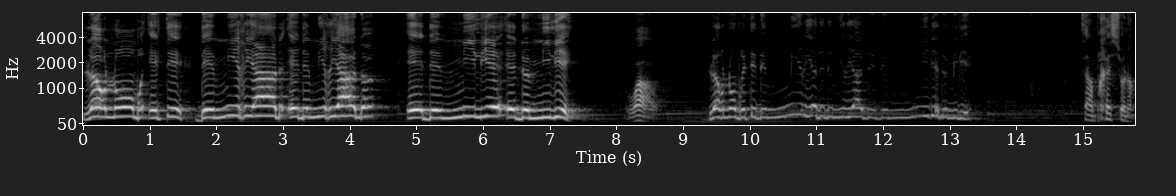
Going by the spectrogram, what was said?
leur nombre était des myriades et des myriades et des milliers et de milliers. Waouh! Leur nombre était des myriades et des myriades et des milliers de milliers. C'est impressionnant.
